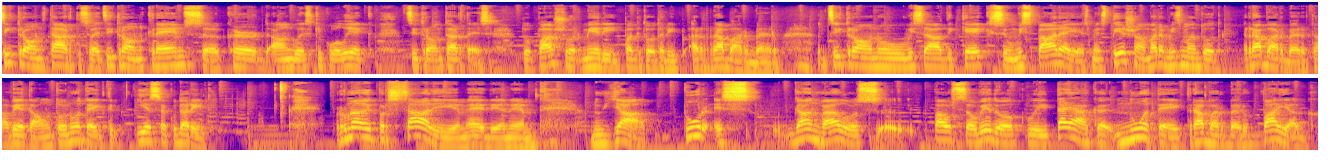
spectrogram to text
citronu tartes vai citronu krēms, uh, curd, angļuiski, ko liek citronu tartēs. To pašu var mierīgi pagatavot arī ar rabarberu. Citronu visādi keksi un viss pārējais mēs tiešām varam izmantot rabarberu tā vietā, un to noteikti iesaku darīt. Runājot par sāļajiem ēdieniem, nu jā, tur es gan vēlos eh, paust savu viedokli tajā, ka noteikti rabarberu vajag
